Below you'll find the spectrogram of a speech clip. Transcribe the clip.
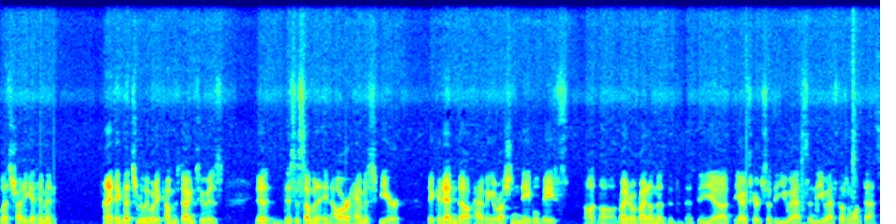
Let's try to get him in. And I think that's really what it comes down to is, you know, this is someone in our hemisphere that could end up having a Russian naval base on, uh, right, right on the the the, uh, the outskirts of the U.S. and the U.S. doesn't want that.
